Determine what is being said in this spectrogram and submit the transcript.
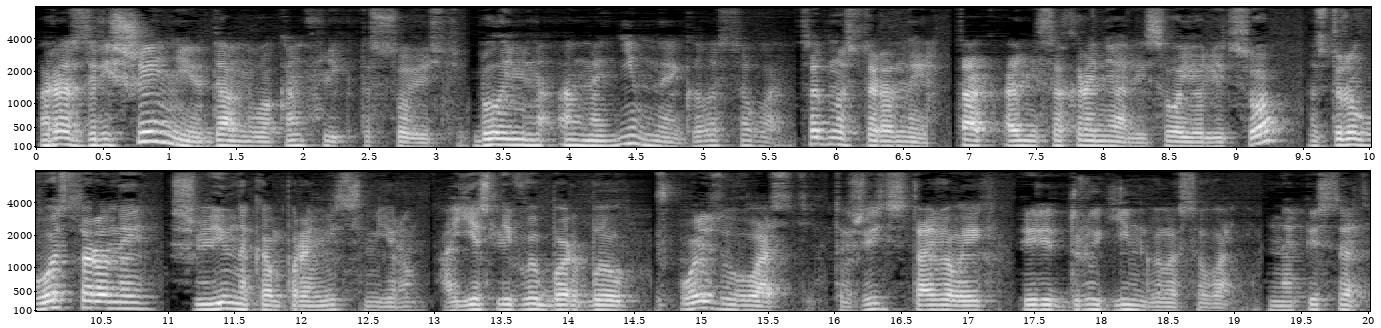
разрешения данного конфликта с совестью было именно анонимное голосование. С одной стороны, так они сохраняли свое лицо, с другой стороны, шли на компромисс с миром. А если выбор был в пользу власти, то жизнь ставила их перед другим голосованием. Написать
